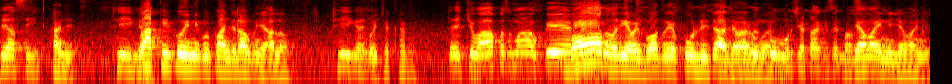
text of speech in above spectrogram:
82 ਹਾਂਜੀ। ਠੀਕ ਹੈ ਬਾਕੀ ਕੋਈ ਨਹੀਂ ਕੋਈ 5 ਲਾਓ 50 ਲਾਓ। ਠੀਕ ਹੈ ਜੀ। ਕੋਈ ਚੱਕਰ ਨਹੀਂ ਤੇ ਚਵਾਪ ਸਮਾ ਓਕੇ ਬਹੁਤ ਵਧੀਆ ਬਾਈ ਬਹੁਤ ਵਧੀਆ। ਪੂਲੀ ਧਾਰ ਜਮਾ ਰੂੰਗਾ ਭੂਰ ਛਟਾ ਕਿਸੇ ਪਾਸੇ? ਜਮਾ ਹੀ ਨਹੀਂ ਜਮਾ ਹੀ ਨਹੀਂ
